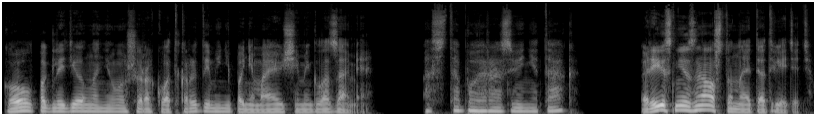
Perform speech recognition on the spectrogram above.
Коул поглядел на него широко открытыми, непонимающими глазами. «А с тобой разве не так?» Рис не знал, что на это ответить.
